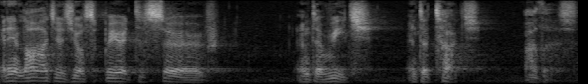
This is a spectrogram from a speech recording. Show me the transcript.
and enlarges your spirit to serve and to reach and to touch others.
